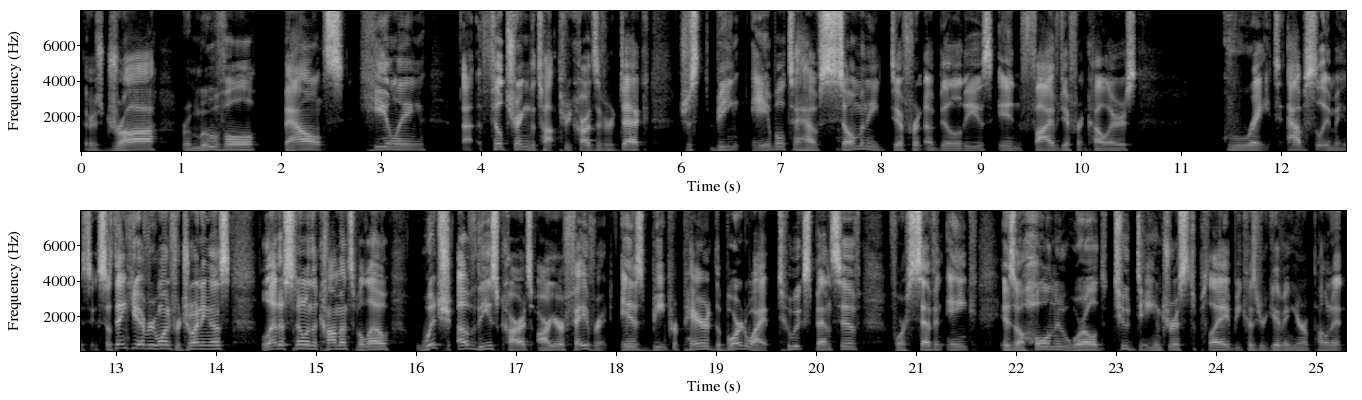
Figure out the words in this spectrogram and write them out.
There's draw, removal, bounce, healing, uh, filtering the top three cards of your deck, just being able to have so many different abilities in five different colors great. Absolutely amazing. So thank you everyone for joining us. Let us know in the comments below which of these cards are your favorite. Is Be Prepared the board wipe too expensive for 7 ink? Is a whole new world too dangerous to play because you're giving your opponent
